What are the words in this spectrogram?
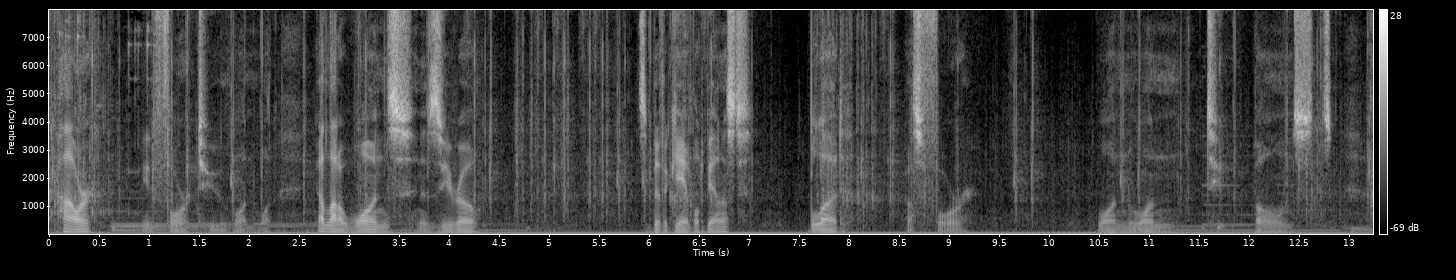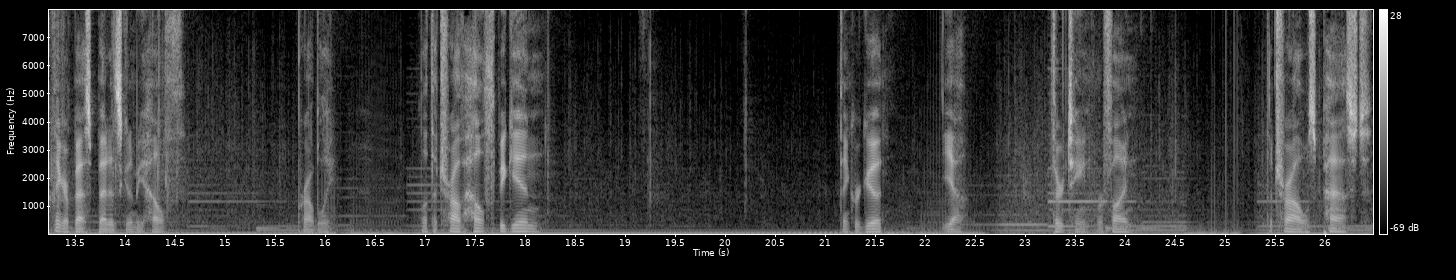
Power, need four, two, one, one. Got a lot of ones and a zero. It's a bit of a gamble, to be honest. Blood, plus four. One, one, two. Bones. I think our best bet is going to be health. Probably. Let the trial of health begin. Think we're good? Yeah. 13, we're fine. The trial was passed.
